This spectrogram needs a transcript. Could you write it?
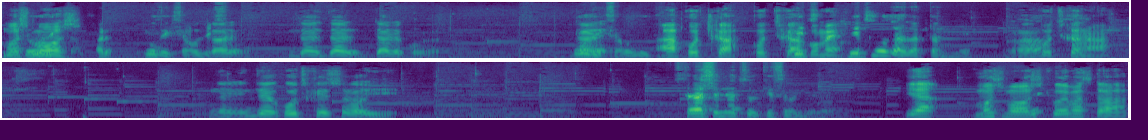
もしもし。あれ？大関さん、大関さん。誰？誰？誰？誰これ？誰？大関さん、大関さん。あ、こっちか、こっちか。ごめん。別ので上がったんでね。あ？こっちかな？何？で、こっち消した方がいい。最初のやつを消せばいいんじゃない？いや、もしもし、聞こえますか？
